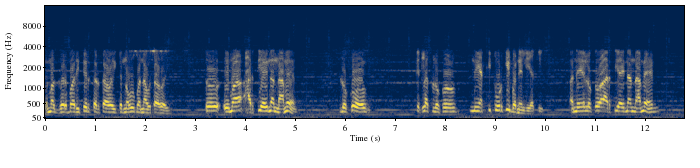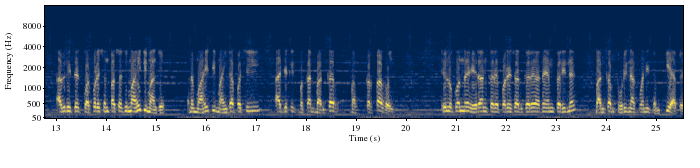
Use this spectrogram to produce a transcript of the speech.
એમાં ગરબા રિપેર કરતા હોય કે નવું બનાવતા હોય, તો એમાં આરટીઆઈના નામે લોકો, કેટલાક લોકોની આખી ટોળકી બનેલી હતી. અને એ લોકો આરટીઆઈના નામે આવી રીતે કોર્પોરેશન પાસેથી માહિતી માંગે અને માહિતી માંગ્યા પછી આ જે કંઈક મકાન બાંધકામ કરતા હોય, એ લોકોને હેરાન કરે, પરેશાન કરે અને એમ કરીને બાંધકામ તોડી નાખવાની ધમકી આપે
